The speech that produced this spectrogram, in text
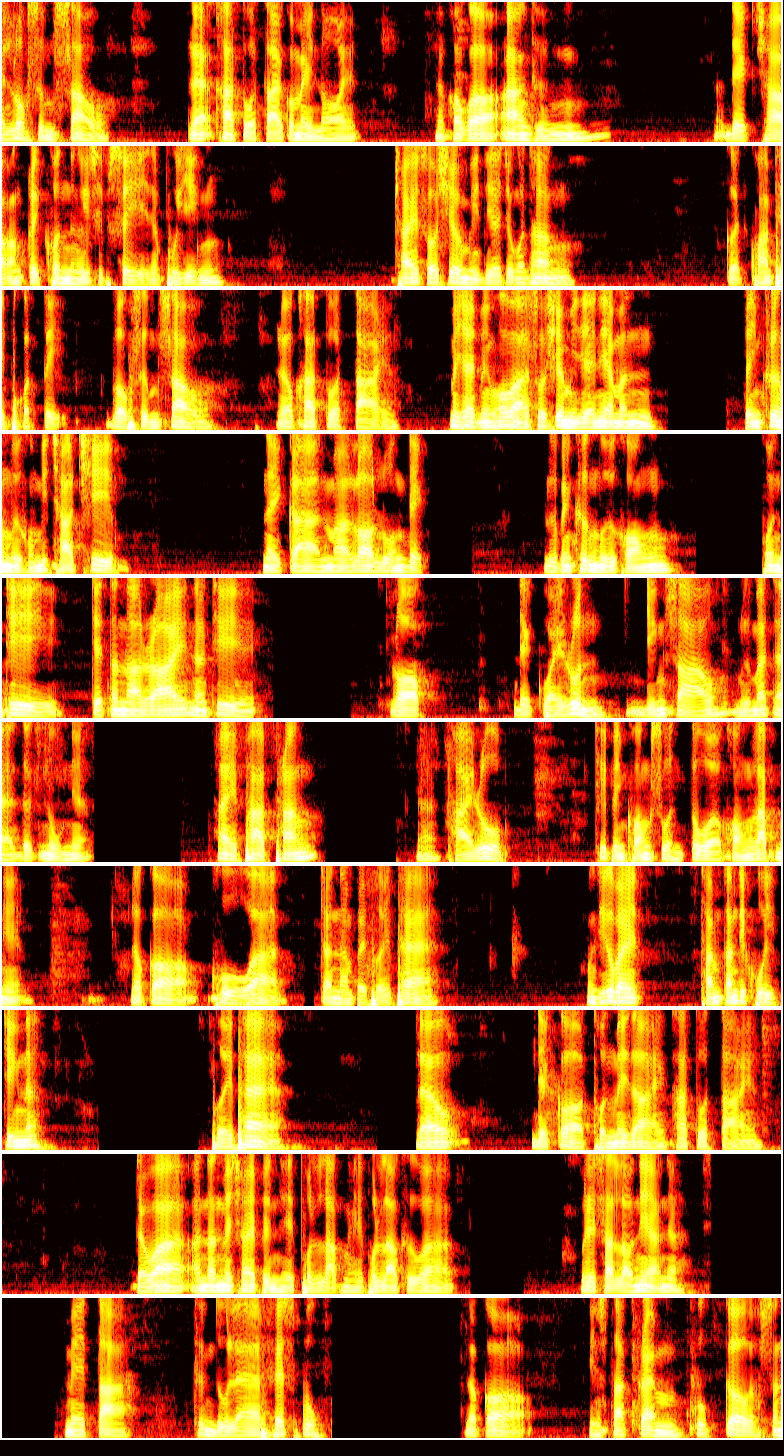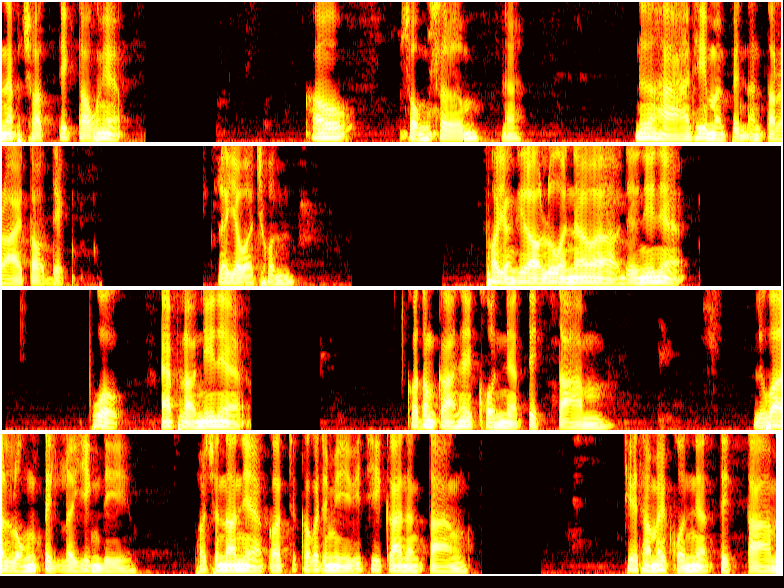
เป็นโรคซึมเศร้า และค่าตัวตายก็ไม่น้อยนะเขาก็อ้างถึงเด็กชาวอังกฤษคนหนึ่งอายุสิบสี่ผู้หญิง ใช้โซเชียลมีเดียจนกระทั่ง เกิดความผิดปกติโรคซึมเศร้า แล้วฆ่าตัวตาย ไม่ใช่เป็นเพราะว่าโซเชียลมีเดียเนี่ยมันเป็นเครื่องมือของมิจฉาชีพ ในการมาล่อลวงเด็ก หรือเป็นเครื่องมือของคนที่เจตนาร้ายนะที่หลอกเด็กวัยรุ่น หญิงสาว หรือแม้แต่เด็กหนุ่มเนี่ยให้พลาดพลั้งนะถ่ายรูปที่เป็นของส่วนตัวของลับเนี่ยแล้วก็ขู่ว่าจะนำไปเผยแพร่ บางทีก็ไปทำตามที่ขู่จริงนะ เผยแพร่ แล้วเด็กก็ทนไม่ได้ฆ่าตัวตาย แต่ว่าอันนั้นไม่ใช่เป็นเหตุผลหลักเหตุผลหลักคือว่า บริษัทเราเนี่ยเนี่ยเมตาถึงดูแล Facebook แล้วก็ Instagram Google Snapchat TikTok เนี่ยเขาส่งเสริมนะเนื้อหาที่มันเป็นอันตรายต่อเด็ก และเยาวชน เพราะอย่างที่เรารู้กันนะว่า เดี๋ยวนี้เนี่ย พวกแอปเหล่านี้เนี่ย ก็ต้องการให้คนเนี่ยติดตาม หรือว่าหลงติดเลยยิ่งดี เพราะฉะนั้นเนี่ยก็เขาก็จะมีวิธีการต่างๆ ที่ทำให้คนเนี่ยติดตาม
